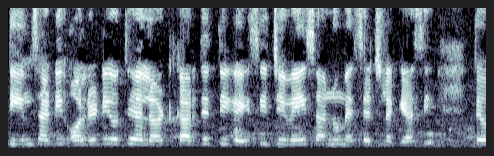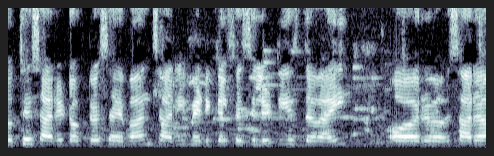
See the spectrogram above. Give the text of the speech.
ਟੀਮ ਸਾਡੀ ਆਲਰੇਡੀ ਉੱਥੇ ਅਲਰਟ ਕਰ ਦਿੱਤੀ ਗਈ ਸੀ ਜਿਵੇਂ ਹੀ ਸਾਨੂੰ ਮੈਸੇਜ ਲੱਗਿਆ ਸੀ। ਤੇ ਉੱਥੇ ਸਾਰੇ ਡਾਕਟਰ ਸਾਹਿਬਾਨ ਸਾਰੀ ਮੈਡੀਕਲ ਫੈਸਿਲਿਟੀਆਂ ਦਵਾਈ ਔਰ ਸਾਰਾ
